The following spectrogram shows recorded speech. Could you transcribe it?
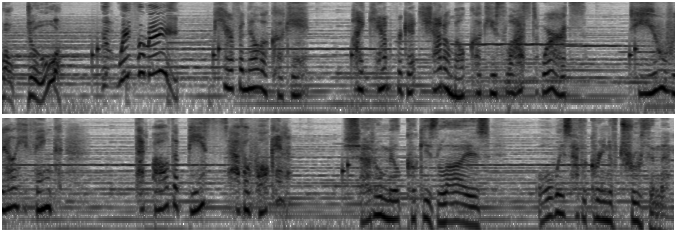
won't do! Uh, Wait for me! Pure vanilla cookie. I can't forget Shadow Milk Cookie's last words. Do you really think that all the beasts have awoken? Shadow Milk Cookie's lies always have a grain of truth in them.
